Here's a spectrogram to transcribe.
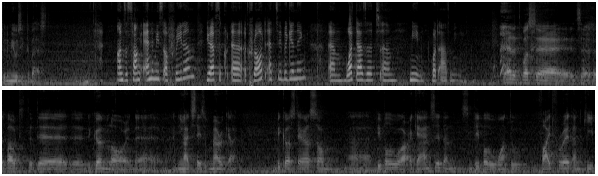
to the music the best. On the song "Enemies of Freedom," you have the, uh, a quote at the beginning. Um, what does it um, mean? What are the meanings? yeah, that was uh, it's uh, about the, the, the, the, gun law in the, in the, United States of America, because there are some uh, people who are against it and some people who want to fight for it and keep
